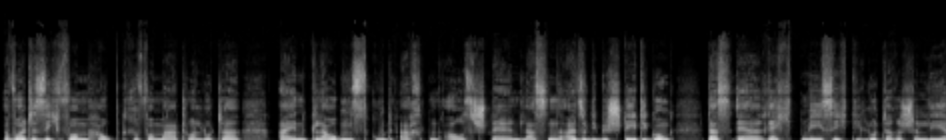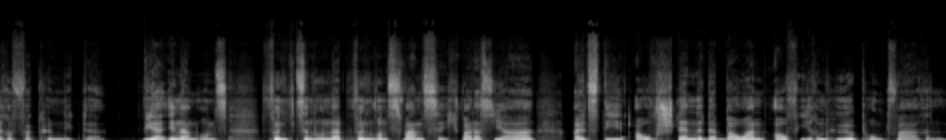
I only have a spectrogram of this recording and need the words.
Er wollte sich vom Hauptreformator Luther ein Glaubensgutachten ausstellen lassen, also die Bestätigung, dass er rechtmäßig die lutherische Lehre verkündigte. Wir erinnern uns, 1525 war das Jahr, als die Aufstände der Bauern auf ihrem Höhepunkt waren.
